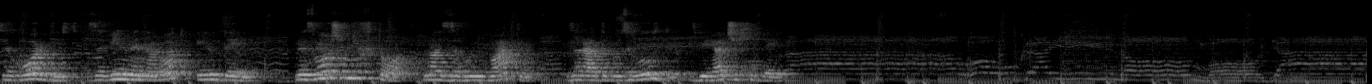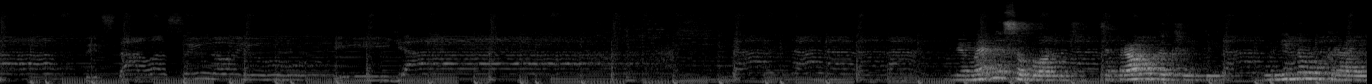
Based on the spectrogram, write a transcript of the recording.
Це гордість за вільний народ і людей. Не зможе ніхто нас завоювати заради безглуздих звірячих ідей. Для мене соборність це право так жити. У рідному краї,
